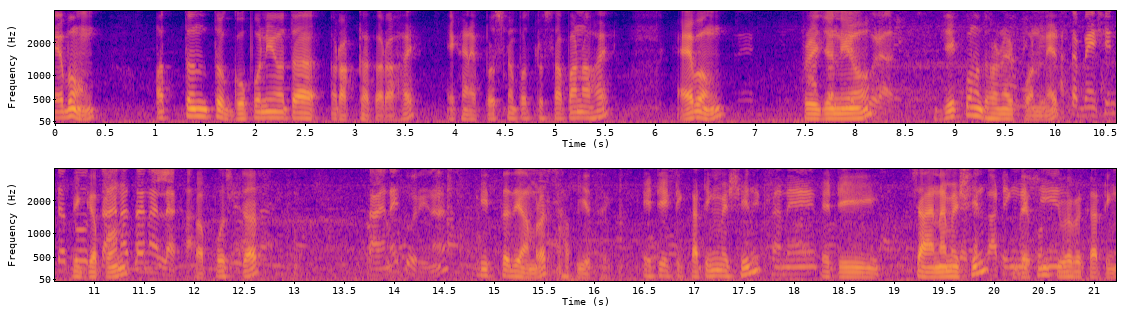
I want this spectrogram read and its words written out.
এবং অত্যন্ত গোপনীয়তা রক্ষা করা হয়। এখানে প্রশ্নপত্র ছাপানো হয় এবং প্রয়োজনীয় যে কোনো ধরনের পণ্যের আচ্ছা বিজ্ঞাপন বা পোস্টার ইত্যাদি আমরা ছাপিয়ে থাকি। এটি একটি কাটিং মেশিন এখানে এটি চায়না মেশিন দেখুন। কীভাবে কাটিং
